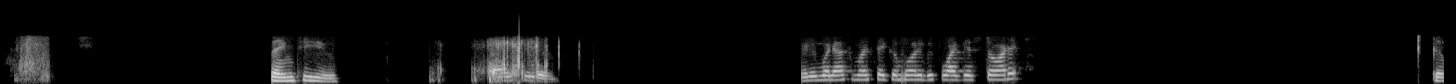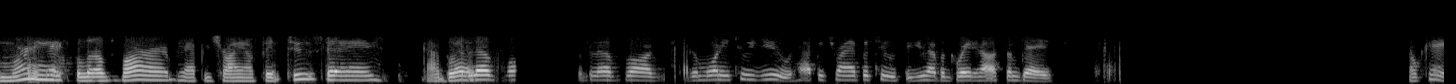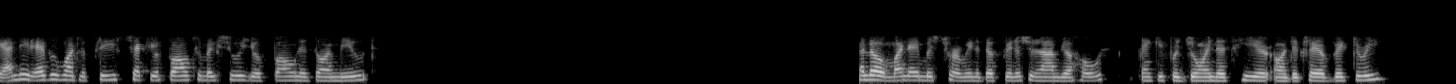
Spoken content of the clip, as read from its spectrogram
Same to you. Thank you. Anyone else want to say good morning before I get started? Good morning. Okay. It's beloved Barb. Happy triumphant Tuesday. God bless. Beloved Bar- beloved Bar, good morning to you. Happy triumph Triumphant Tuesday. You have a great and awesome day. Okay, I need everyone to please check your phone to make sure your phone is on mute. Hello, my name is Torina the Finisher, and I'm your host. Thank you for joining us here on Declare Victory.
